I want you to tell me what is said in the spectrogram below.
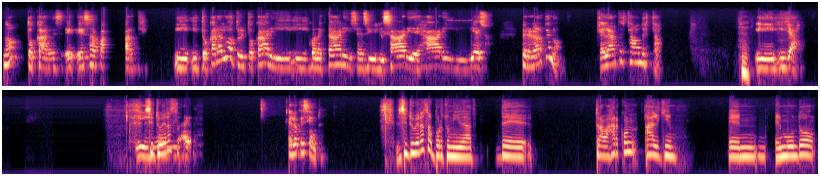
¿no? Tocar es, e, esa parte. Y, tocar al otro y tocar y, conectar y sensibilizar y dejar y, eso. Pero el arte no. El arte está donde está. Hmm. Y, ya. Si tuvieras... Eh, es lo que siento. Si tuvieras la oportunidad de trabajar con alguien en el mundo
